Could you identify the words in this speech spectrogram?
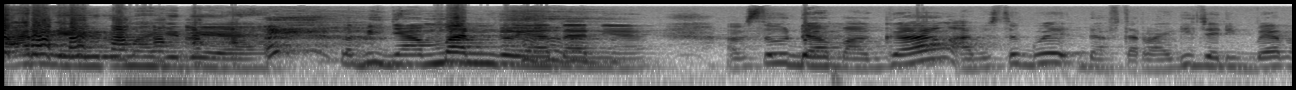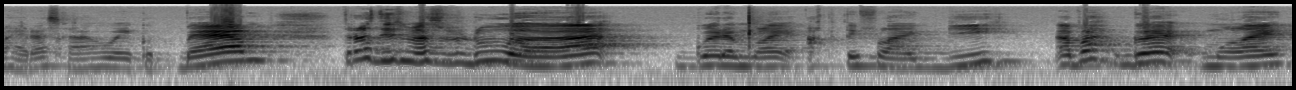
Lari dari rumah gitu ya. lebih nyaman kelihatannya. Abis itu udah magang, abis itu gue daftar lagi jadi BEM, akhirnya sekarang gue ikut BEM. Terus di semester 2, gue udah mulai aktif lagi. Apa? Gue mulai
